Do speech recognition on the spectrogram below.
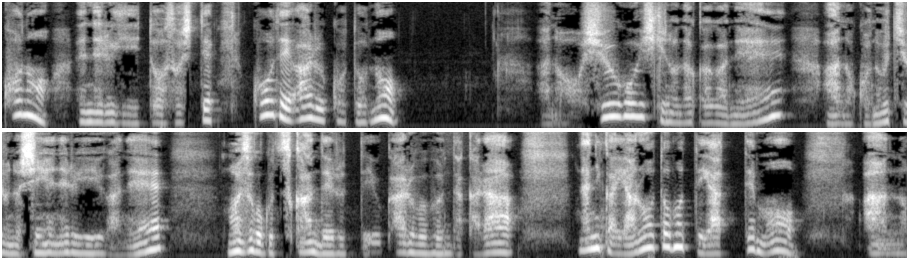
このエネルギーと、そしてこうであることのあの、集合意識の中がね、あの、この宇宙の新エネルギーがね、ものすごく掴んでるっていうか、ある部分だから、何かやろうと思ってやっても、あの、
